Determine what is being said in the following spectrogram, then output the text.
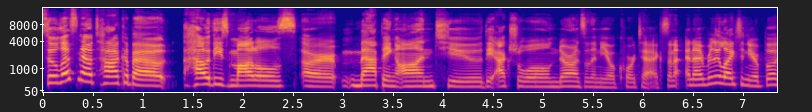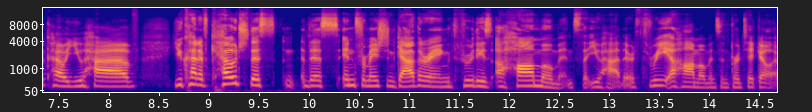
So let's now talk about how these models are mapping onto the actual neurons of the neocortex. And, and I really liked in your book how you have you kind of couch this this information gathering through these aha moments that you had. There are three aha moments in particular,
